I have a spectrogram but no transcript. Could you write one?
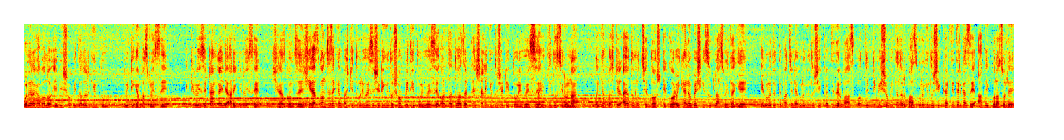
বলে রাখা ভালো, এ বিশ্ববিদ্যালয়ের কিন্তু দুইটি ক্যাম্পাস রয়েছে। একটি রয়েছে টাঙ্গাইলে, আরেকটি রয়েছে সিরাজগঞ্জে। সিরাজগঞ্জে যে ক্যাম্পাসটি তৈরি হয়েছে, সেটি কিন্তু সম্প্রীতি তৈরি হয়েছে, অর্থাৎ দু হাজার তেইশ সালে কিন্তু সেটি তৈরি হয়েছে। কিন্তু ছিল না। ওই ক্যাম্পাসটির আয়তন হচ্ছে দশ একর। ওইখানেও বেশ কিছু ক্লাস হয়ে থাকে। এগুলো দেখতে পাচ্ছেন, এগুলো কিন্তু শিক্ষার্থীদের বাস। প্রত্যেকটি বিশ্ববিদ্যালয়ের বাসগুলো কিন্তু শিক্ষার্থীদের কাছে আবেগ বলা চলে।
